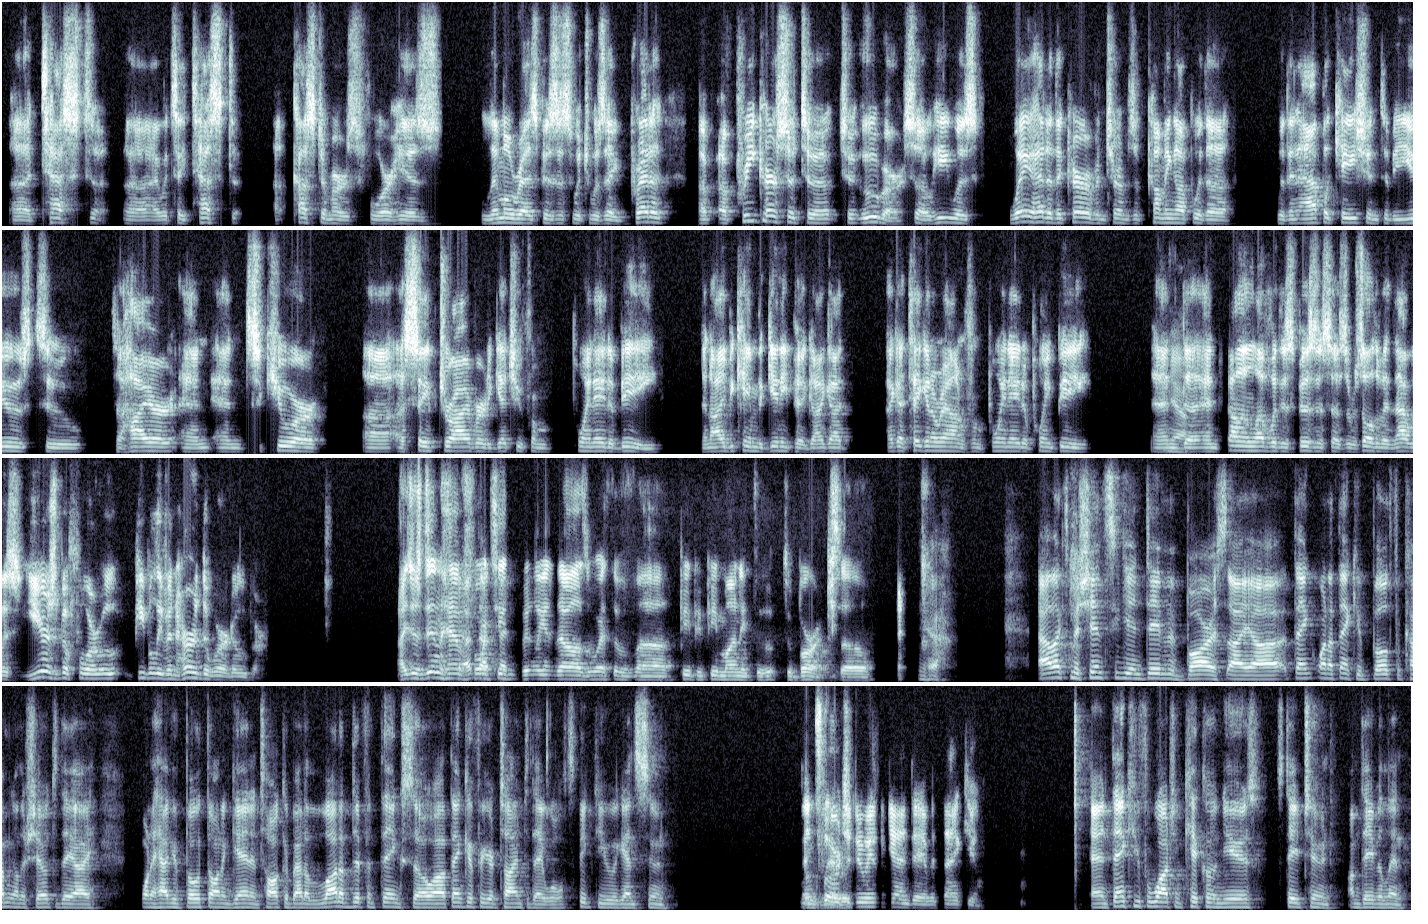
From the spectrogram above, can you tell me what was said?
uh, test, uh, I would say, test uh, customers for his limo res business, which was a, pred- a, a precursor to, to Uber. So he was way ahead of the curve in terms of coming up with a with an application to be used to to hire and and secure uh, a safe driver to get you from point A to B. And I became the guinea pig. I got I got taken around from point A to point B and Yeah. uh, and fell in love with this business as a result of it. And that was years before U- people even heard the word Uber. I just didn't have That- that's fourteen it. billion dollars worth of uh, PPP money to, to burn. So Yeah. Alex Mashinsky and David Barse, I uh, thank want to thank you both for coming on the show today. I want to have you both on again and talk about a lot of different things. So uh, thank you for your time today. We'll speak to you again soon. Look Thanks, forward to doing it again, David. Thank you. And thank you for watching Kitco News. Stay tuned. I'm David Lin.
